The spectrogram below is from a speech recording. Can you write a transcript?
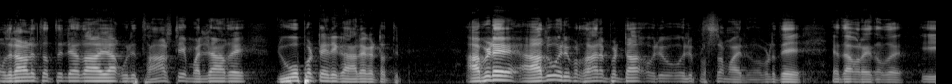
മുതലാളിത്തത്തിന്റേതായ ഒരു ധാർഷ്ട്യം വല്ലാതെ രൂപപ്പെട്ട ഒരു കാലഘട്ടത്തിൽ. അവിടെ അതും ഒരു പ്രധാനപ്പെട്ട ഒരു ഒരു പ്രശ്നമായിരുന്നു. അവിടുത്തെ എന്താ പറയുന്നത് ഈ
